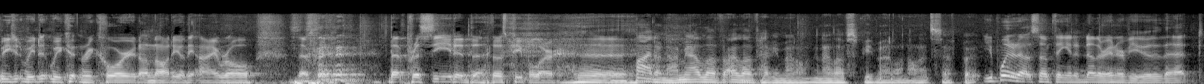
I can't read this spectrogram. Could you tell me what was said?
We, we, we couldn't record on audio the eye roll that, pre- that preceded the, those people are. uh. I don't know. I mean, I love I love heavy metal and I love speed metal and all that stuff, but You pointed out something in another interview that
